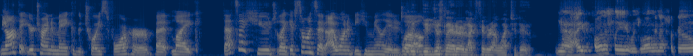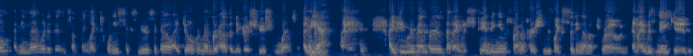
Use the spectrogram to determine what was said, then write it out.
Not that you're trying to make the choice for her, but like that's a huge like if someone said I want to be humiliated. Well, did, did you just let her like figure out what to do? Yeah, I honestly, it was long enough ago. I mean, that would have been something like 26 years ago. I don't remember how the negotiation went. I mean, yeah. I do remember that I was standing in front of her. She was like sitting on a throne, and I was naked,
